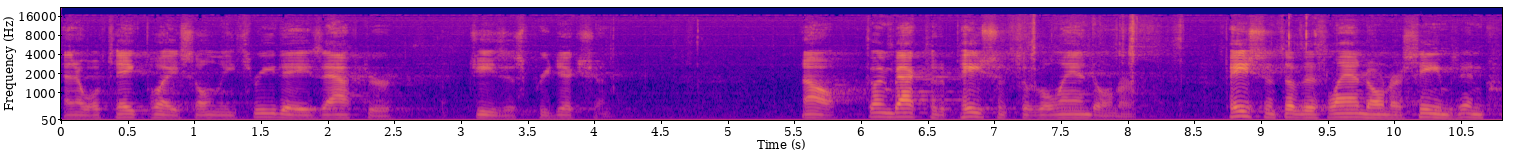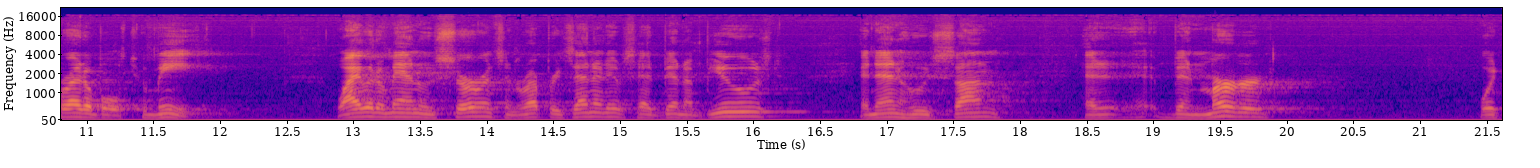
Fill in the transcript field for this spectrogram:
And it will take place only three days after Jesus' prediction. Now, going back to the patience of the landowner, patience of this landowner seems incredible to me. Why would a man whose servants and representatives had been abused and then whose son had been murdered would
